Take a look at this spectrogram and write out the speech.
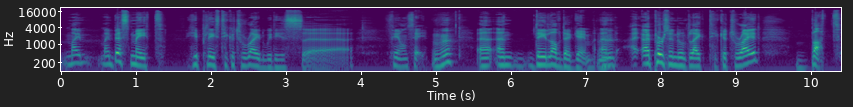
my my best mate he plays Ticket to Ride with his uh, fiance, Mm-hmm. uh, and they love that game. And I, I personally don't like Ticket to Ride. But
